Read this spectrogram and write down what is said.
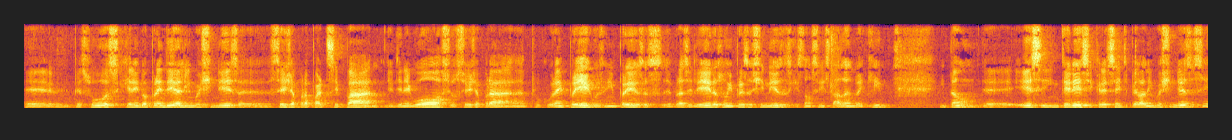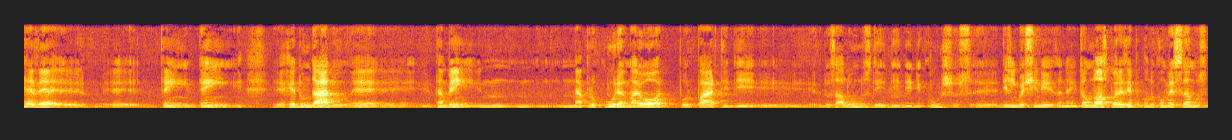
é, pessoas querendo aprender a língua chinesa, seja para participar de negócios, seja para procurar empregos em empresas brasileiras ou empresas chinesas que estão se instalando aqui. Então, é, esse interesse crescente pela língua chinesa se revela, é, tem, tem redundado é, também na procura maior por parte de dos alunos de, de, de cursos eh, de língua chinesa. Né? Então, nós, por exemplo, quando começamos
